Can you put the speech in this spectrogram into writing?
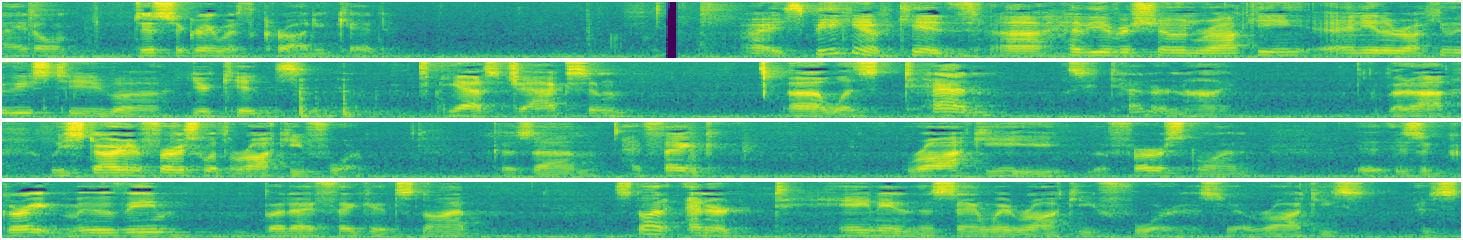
I don't disagree with Karate Kid. All right. Speaking of kids, uh, have you ever shown Rocky, any of the Rocky movies, to uh, your kids? Yes, Jackson uh, was 10. Was he 10 or 9? But uh, we started first with Rocky 4. Because um, I think Rocky, the first one, is a great movie, but I think it's not it's not entertaining in the same way Rocky 4 is. You know, Rocky's is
